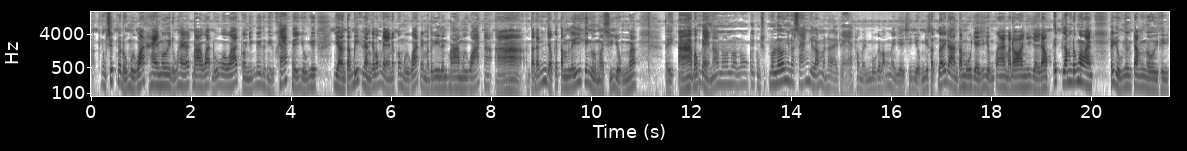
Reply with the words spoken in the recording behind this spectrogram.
cái công suất nó đủ 10W 20 đủ 2W 3W đủ 3W còn những cái thương hiệu khác thì ví dụ như giờ người ta biết rằng cái bóng đèn nó có 10W đây mà ta ghi lên 30W đó. À người ta đánh vào cái tâm lý cái người mà sử dụng á thì à bóng đèn nó nó nó, nó cái công suất nó lớn nó sáng như lắm mà nó lại rẻ. Thôi mình mua cái bóng này về sử dụng. Như thực tế ra người ta mua về sử dụng có ai mà đo như vậy đâu. Ít lắm đúng không anh? Ví dụ như trăm người thì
